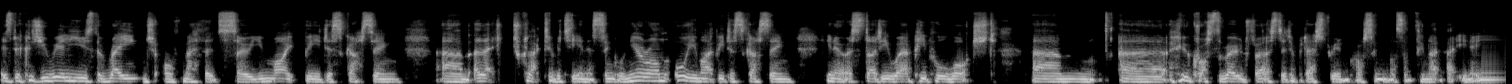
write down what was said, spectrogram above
is because you really use the range of methods. So you might be discussing um, electrical activity in a single neuron, or you might be discussing, you know, a study where people watched um, uh, who crossed the road first at a pedestrian crossing or something like that. You know,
